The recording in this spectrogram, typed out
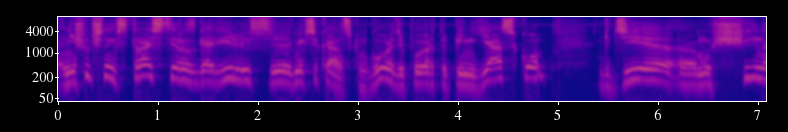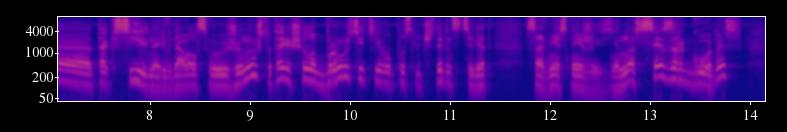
Нешуточные страсти разгорелись в мексиканском городе Пуэрто-Пиньяско, где э, мужчина так сильно ревновал свою жену, что та решила бросить его после 14 лет совместной жизни. Но Сезар Гомес, э,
